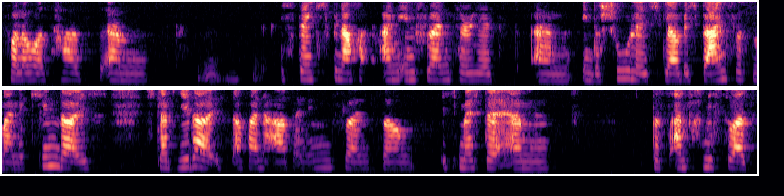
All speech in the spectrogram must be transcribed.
Followers hast. Ähm, ich denke, ich bin auch ein Influencer jetzt ähm, in der Schule. Ich glaube, ich beeinflusse meine Kinder. Ich, ich glaube, jeder ist auf eine Art ein Influencer. Ich möchte ähm, das einfach nicht so als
